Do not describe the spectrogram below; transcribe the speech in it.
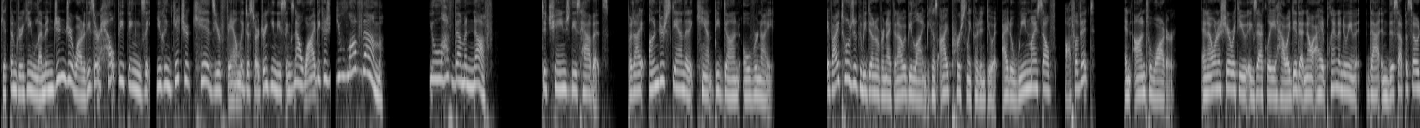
Get them drinking lemon ginger water. These are healthy things that you can get your kids, your family to start drinking these things now. Why? Because you love them. You love them enough to change these habits, but I understand that it can't be done overnight. If I told you it could be done overnight, then I would be lying because I personally couldn't do it. I had to wean myself off of it and onto water. And I want to share with you exactly how I did that. Now, I had planned on doing that in this episode,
